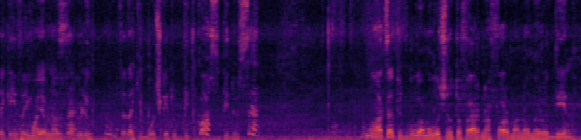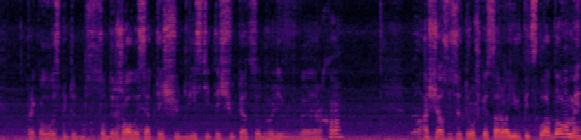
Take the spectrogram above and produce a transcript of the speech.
який займає в нас землю. Ну, Це такі бочки тут під кос, під усе. Ну, а це тут була молочно-тоферна форма номер 1 При колгоспі тут содержалося 1200-1500 голів ВРХ. Ну, а зараз ось трошки сараїв під складами.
